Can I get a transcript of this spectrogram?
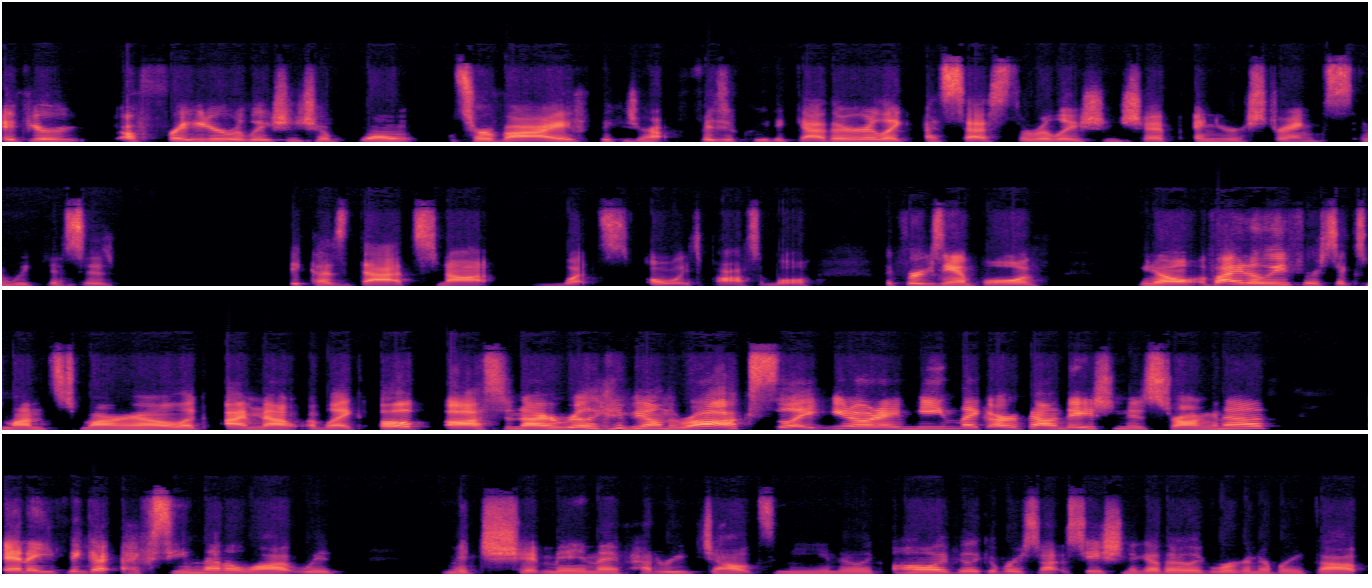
if you're afraid your relationship won't survive because you're not physically together like assess the relationship and your strengths and weaknesses because that's not what's always possible. Like for example, if you know, if I had to leave for six months tomorrow, like I'm not I'm like, oh, Austin and I are really gonna be on the rocks. Like, you know what I mean? Like our foundation is strong enough. And I think I, have seen that a lot with midshipmen. I've had reach out to me and they're like, oh, I feel like if we're not stationed together, like we're gonna break up.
